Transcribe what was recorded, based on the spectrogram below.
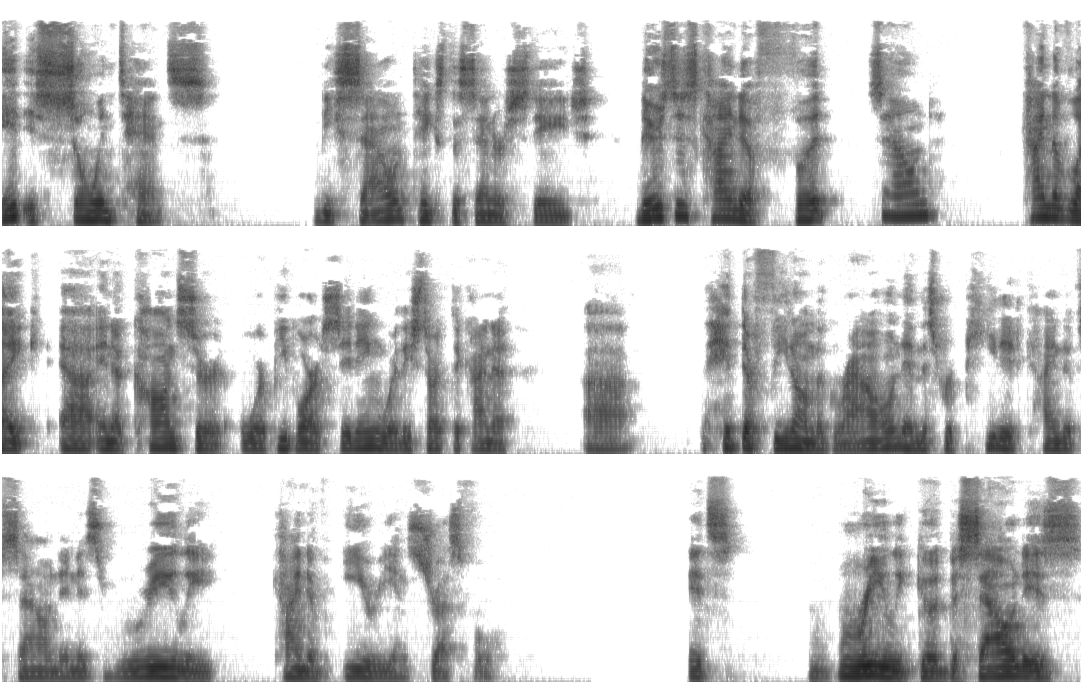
It is so intense the sound takes the center stage. There's this kind of foot sound, kind of like uh, in a concert where people are sitting, where they start to kind of uh, hit their feet on the ground, and this repeated kind of sound, and it's really kind of eerie and stressful. It's really good. The sound is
